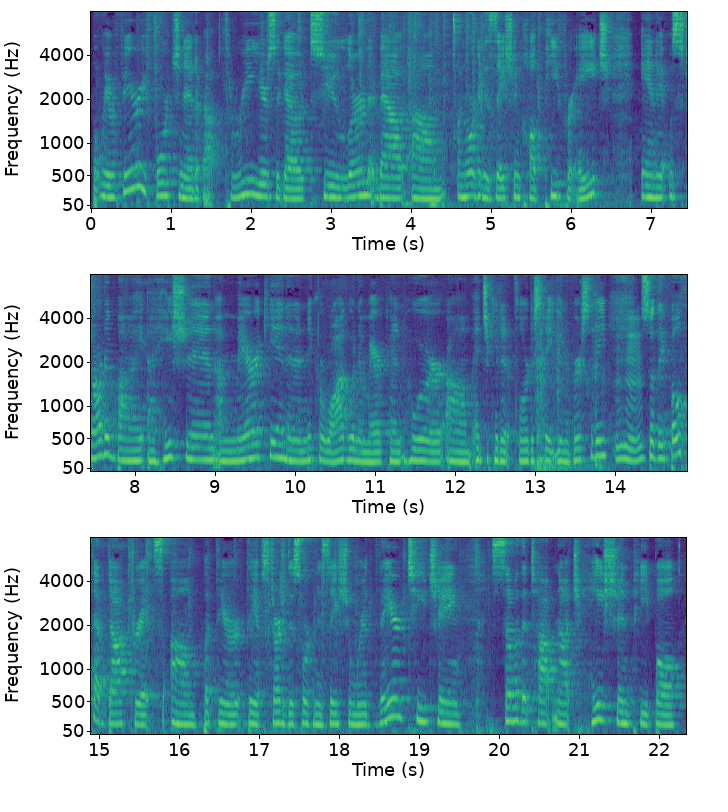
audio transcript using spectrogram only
but we were very fortunate about three years ago to learn about um, an organization called P for H, and it was started by a Haitian American and a Nicaraguan American who were um, educated at Florida State University. So they both have doctorates, um, but they're they have started this organization where they're teaching some of the top notch Haitian people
